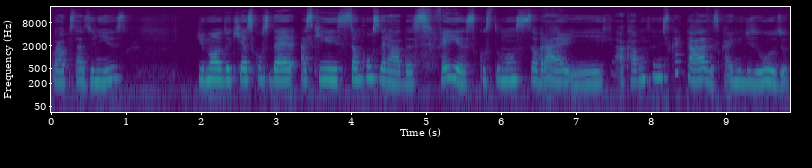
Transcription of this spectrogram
próprios Estados Unidos, de modo que as, consider as que são consideradas feias costumam sobrar e acabam sendo descartadas, caindo em desuso.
